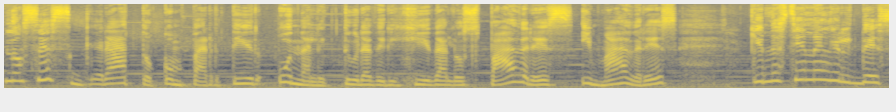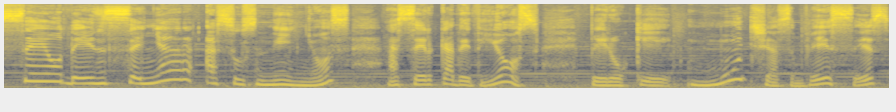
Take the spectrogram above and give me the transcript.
nos es grato compartir una lectura dirigida a los padres y madres quienes tienen el deseo de enseñar a sus niños acerca de Dios, pero que muchas veces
